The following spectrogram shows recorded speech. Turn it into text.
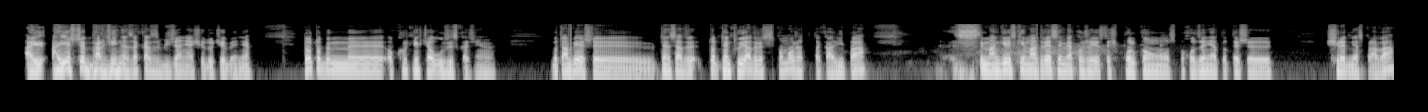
A, a jeszcze bardziej na zakaz zbliżania się do ciebie, nie? To to bym e, okrutnie chciał uzyskać, nie? Bo tam wiesz, e, ten, to, ten twój adres z Pomorza to taka lipa. Z tym angielskim adresem, jako że jesteś Polką z pochodzenia, to też e, średnia sprawa.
